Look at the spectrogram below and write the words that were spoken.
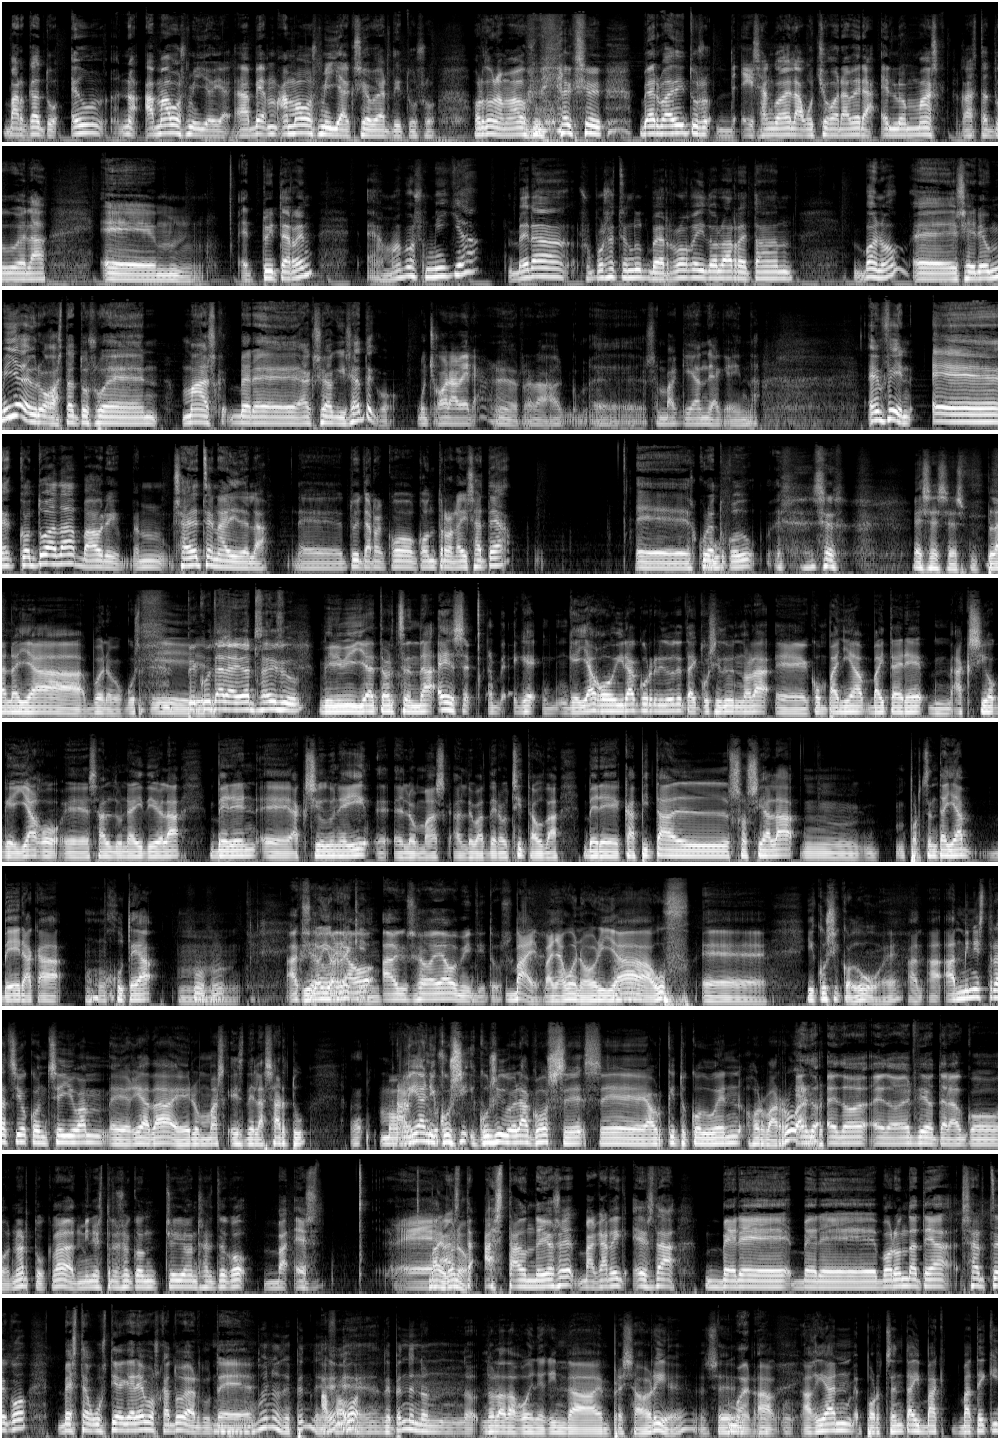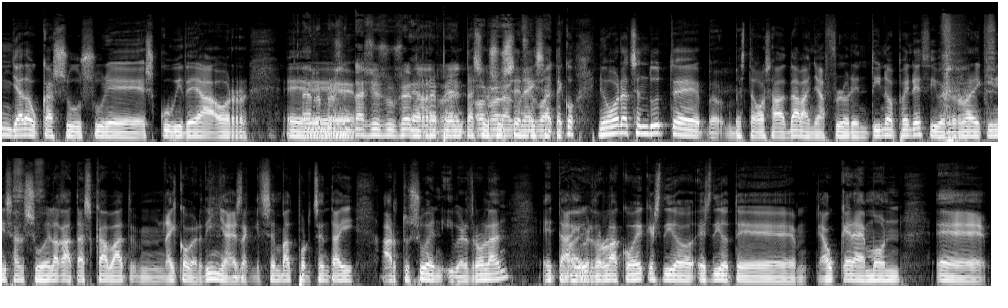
barkatu, eun, no, amabos milioi, amabos mila akzio behar dituzu. Orduan, amabos mila akzio behar badituzu, izango dela gutxi gora bera, Elon Musk gastatu duela eh, Twitterren, eh, amabos mila, bera, suposatzen dut berrogei dolarretan, bueno, eh, zeireun mila euro gastatu zuen Musk bere akzioak izateko. Gutxi gora bera, eh, eh, zenbaki handiak egin da. En fin, eh, kontua da, ba hori, em, saiatzen ari dela eh, Twitterreko kontrola izatea. Eh, eskuratuko du Ez, ez, ez, plana ja, bueno, guzti... Pikutara joan zaizu. Biribila etortzen da. Ez, ge, gehiago irakurri dut eta ikusi dut nola e, Kompainia baita ere mm, akzio gehiago e, saldu nahi diola. Beren e, akzio dunei e, Elon Musk alde bat dera utzita Hau da, bere kapital soziala mm, Portzentaia beraka jutea mm, gehiago, horrekin. akzio gehiago emitituz. Bai, baina bueno, hori ja, uf, e, ikusiko dugu, eh? Administrazio kontseiluan eh, egia da Elon Musk ez dela sartu. Agian ikusi, ikusi duelako ze, ze aurkituko duen hor barruan. edo, edo, edo ez diotelako nartu Claro, administrazio kontseioan sartzeko ba, ez Eh, Bai, hasta, bueno. hasta donde yo sé, bakarrik ez da bere, bere borondatea sartzeko, beste guztiek ere boskatu behar dute. Mm, Bueno, depende, a eh? favor. Depende non, no- nola dagoen eginda enpresa hori, eh? Ze, Bueno. agian portzentai batekin ja daukazu zure eskubidea hor... Eh, Errepresentazio zuzena, errepresentazio horrelako zuzena zerbait. izateko. Ni gogoratzen dut, eh, beste goza da, baina Florentino Pérez Iberdrolarekin izan zuela gatazka bat mm, nahiko berdina, ez dakit zenbat portzentai hartu zuen Iberdrolan, eta Bai. Iberdrolakoek ez, dio, ez diote aukera emon... Eh,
